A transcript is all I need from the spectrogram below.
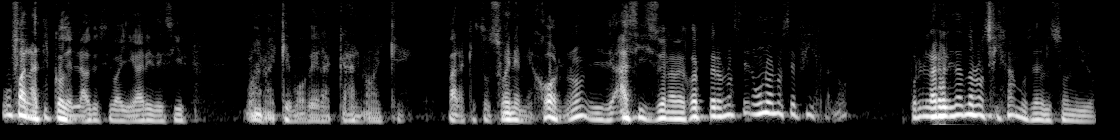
Un fanático del audio se va a llegar y decir, bueno, hay que mover acá, ¿no? Hay que, para que esto suene mejor, ¿no? Y dice, ah, sí, sí suena mejor, pero no uno no se fija, ¿no? Porque en la realidad no nos fijamos en el sonido,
